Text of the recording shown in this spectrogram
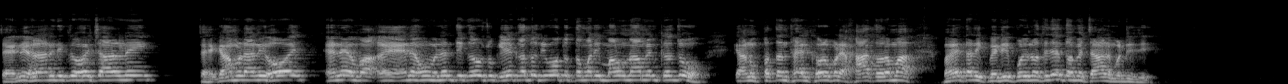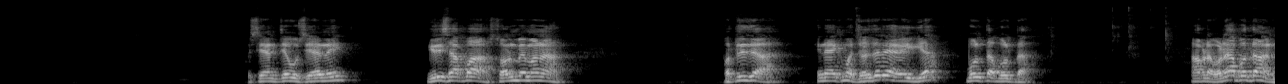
ચાહે નેહડાની દીકરી હોય, ચાલ ચાહે ગામડાની હોય, એને એને હું વિનંતી કરું છું કે એક આદો દીવો તો તમારી મારું નામ લઈને કરજો, કે આનું પતન થાય ને ખબર પડે. હાથ વરમાં ભાઈ તારી પેઢી પૂરી ન થઈ જાય તો અમે ચાણ મટી જઈ શેન જેવું છે નહીં. ગિરીશ આપા સોનબેમાના ભત્રીજા, એના આંખમાં જર્જરે આવી ગયા, બોલતા બોલતા. આપણા વડાપ્રધાન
